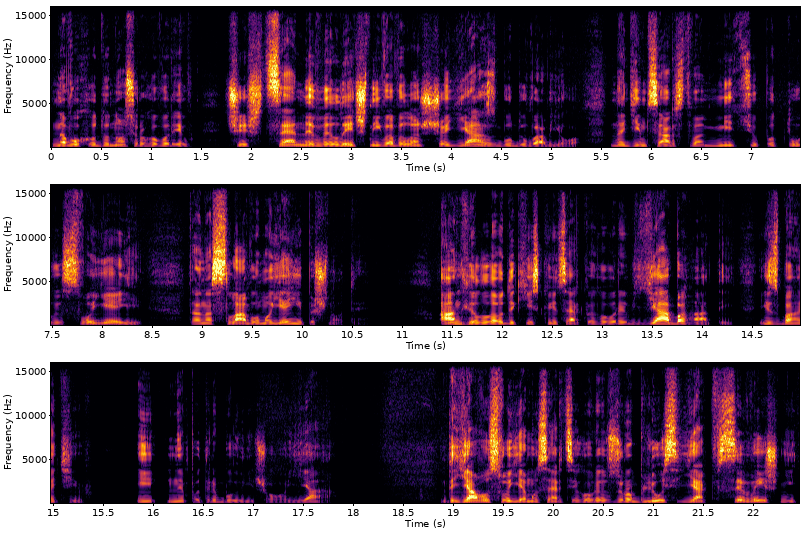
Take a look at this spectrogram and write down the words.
Навуходоносор говорив, чи ж це не величний Вавилон, що я збудував його на дім царства міцю потуги своєї та на славу моєї пишноти? Ангел Лаодикійської церкви говорив: Я багатий і збагатів, і не потребую нічого. Я. Диявол в своєму серці говорив: зроблюсь як Всевишній,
